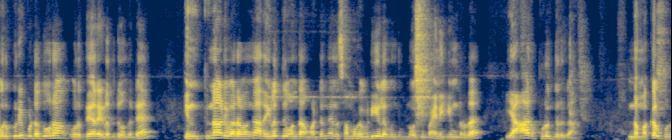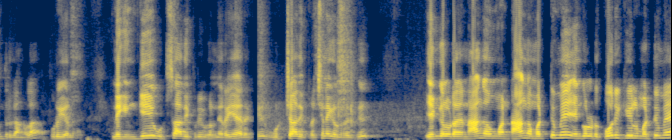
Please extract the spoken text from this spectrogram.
ஒரு குறிப்பிட்ட தூரம் ஒரு தேரை எழுத்துட்டு வந்துட்டேன். இன் பின்னாடி வரவங்க அதை இழுத்து வந்தால் மட்டும்தான் இந்த சமூக விடியலை வந்து நோக்கி பயணிக்கும்ன்றத யார் புரிந்திருக்காங்க? இந்த மக்கள் புரிஞ்சுருக்காங்களா புரியலை. இன்றைக்கி இங்கேயே உட்சாதி பிரிவுகள் நிறைய இருக்குது உட்சாதி பிரச்சனைகள் இருக்குது எங்களோட நாங்கள் நாங்கள் மட்டுமே எங்களோட கோரிக்கைகள் மட்டுமே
